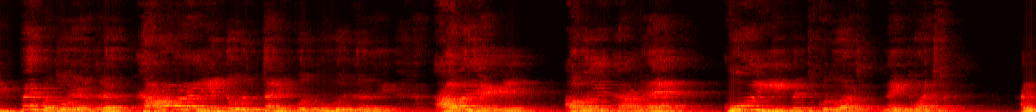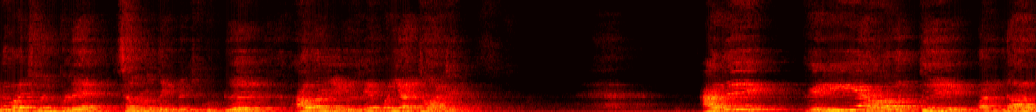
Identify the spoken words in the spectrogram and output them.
இப்பேற்பட்ட ஒரு இடத்துல காவலர் என்ற ஒரு தனி பொறுப்பும் இருக்கிறது. அவர்கள் அவர்களுக்கான கூலியை பெற்றுக் கொள்வார்கள் நைட் வாட்ச்மேன் அந்த வாட்ச்மேனுக்குள்ள சம்பளத்தை பெற்றுக்கொண்டு அவர்களிலே பணியாற்றுவார்கள். அது பெரிய ஆபத்து வந்தால்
